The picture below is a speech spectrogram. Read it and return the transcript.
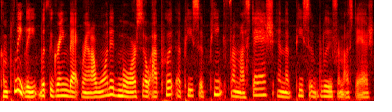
completely with the green background. I wanted more, so I put a piece of pink from my stash and a piece of blue from my stash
